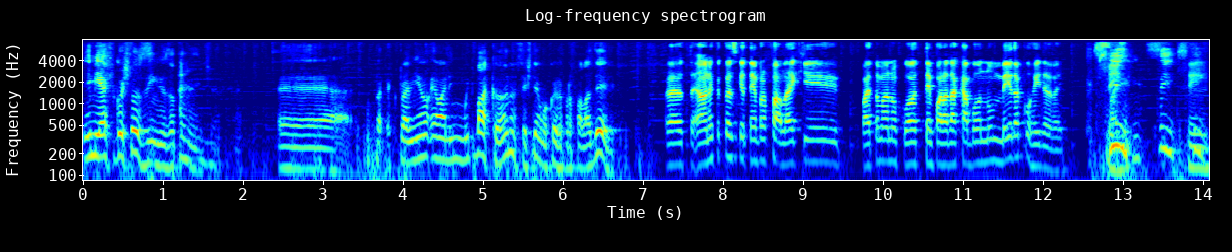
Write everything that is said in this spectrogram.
MF gostosinho, exatamente. É, pra, pra mim é um anime muito bacana. Vocês têm alguma coisa pra falar dele? É, A única coisa que eu tenho pra falar é que vai tomar no cu, a temporada acabou no meio da corrida, velho. Sim, sim, sim. Sim.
